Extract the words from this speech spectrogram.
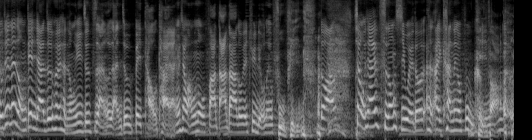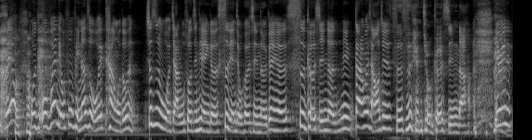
我觉得那种店家就会很容易就自然而然就被淘汰啊，因为像网络那么发达，大家都会去留那个负评。对啊，像我现在吃东西，我也都很爱看那个负评。没有，我我不会留负评，但是我会看，我都很就是我假如说今天一个四点九颗星的跟一个四颗星的，你当然会想要去吃四点九颗星的，因为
